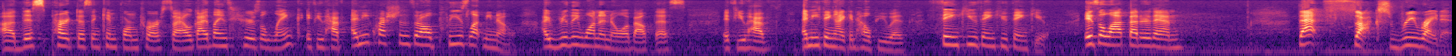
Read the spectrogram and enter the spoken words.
Uh, this part doesn't conform to our style guidelines. Here's a link. If you have any questions at all, please let me know. I really want to know about this. If you have anything I can help you with, thank you, thank you, thank you. It's a lot better than that sucks, rewrite it.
